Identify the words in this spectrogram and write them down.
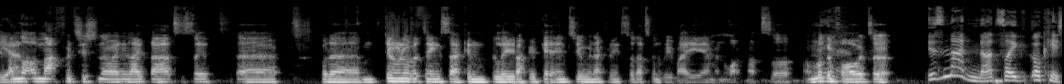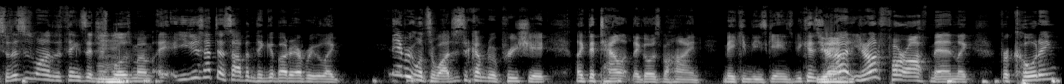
yeah. I'm not a mathematician or anything like that. So it's, uh, but um, doing other things I can believe I could get into and everything. So that's going to be my aim and whatnot. So I'm looking forward to it. Isn't that nuts? Like, okay, so this is one of the things that just Mhm. blows my mind. You just have to stop and think about it every like every once in a while, just to come to appreciate like the talent that goes behind making these games. Because you're Yeah. not you're not far off, man. Like for coding,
